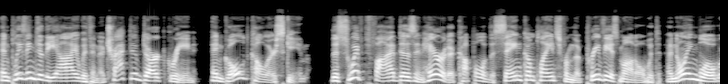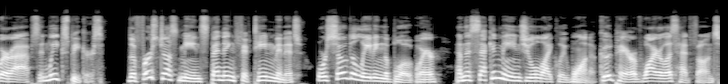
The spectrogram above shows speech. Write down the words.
and pleasing to the eye with an attractive dark green and gold color scheme. The Swift 5 does inherit a couple of the same complaints from the previous model with annoying bloatware apps and weak speakers. The first just means spending 15 minutes or so deleting the bloatware, and the second means you'll likely want a good pair of wireless headphones.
